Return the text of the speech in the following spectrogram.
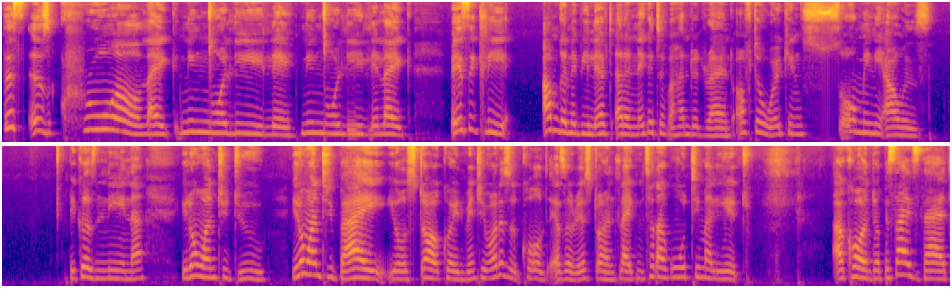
this is cruel. Like ningcolile ningcolile. Like basically i'm going to be left at a negative 100 rand after working so many hours. Because nina you don't want to do you don't want to buy your stock or inventory. What is it called as a restaurant? Like akho besides that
